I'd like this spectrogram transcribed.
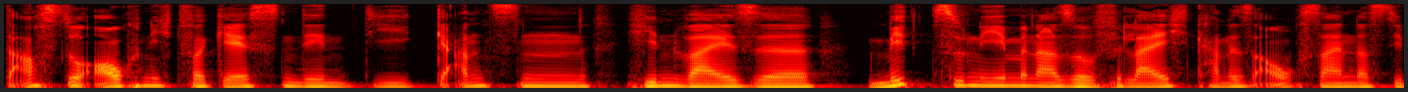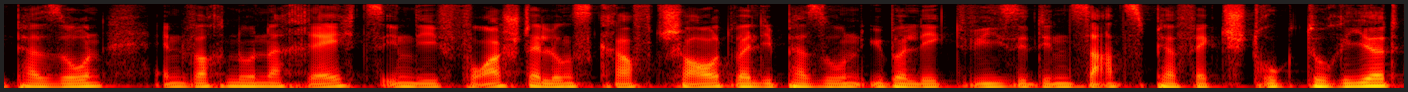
darfst du auch nicht vergessen, den, die ganzen Hinweise mitzunehmen. Also vielleicht kann es auch sein, dass die Person einfach nur nach rechts in die Vorstellungskraft schaut, weil die Person überlegt, wie sie den Satz perfekt strukturiert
